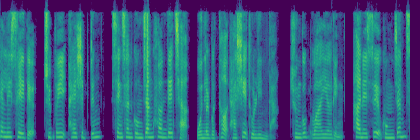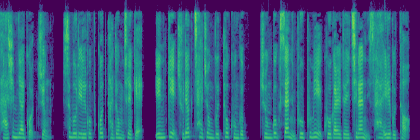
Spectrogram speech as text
펠리세이드, GV80 등 생산 공장 현대차 오늘부터 다시 돌린다. 중국 와이어링, 하네스 공장 40여 곳 중 27곳 가동 재개, 인기 주력 차종부터 공급, 중국산 부품이 고갈돼 지난 4일부터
